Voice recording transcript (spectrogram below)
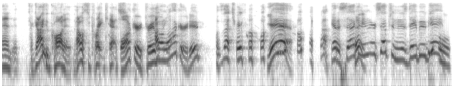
and the guy who caught it, that was a great catch. Walker, Travon Walker, dude. Was that Travon Walker? Yeah. Oh my god. He had a sack and an interception in his debut game. People,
